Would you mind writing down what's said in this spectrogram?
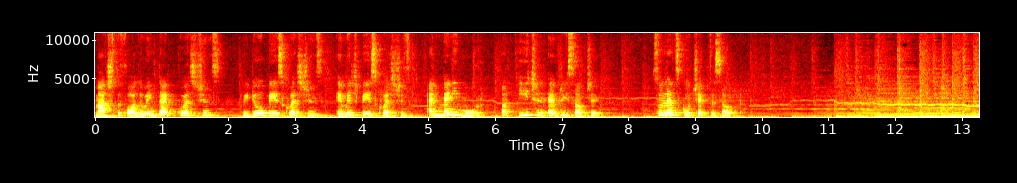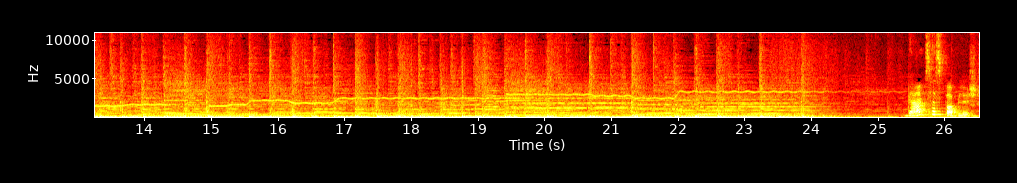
match the following type questions, video based questions, image based questions, and many more on each and every subject. So let's go check this out. DAMS has published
